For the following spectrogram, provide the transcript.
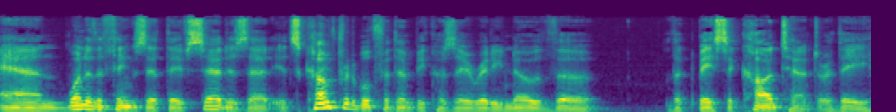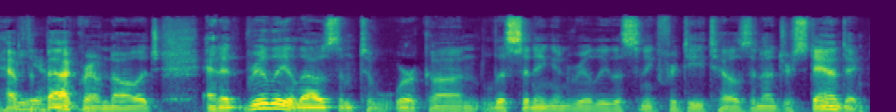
And one of the things that they've said is that it's comfortable for them because they already know the the basic content or they have the yeah. background knowledge and it really allows them to work on listening and really listening for details and understanding.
